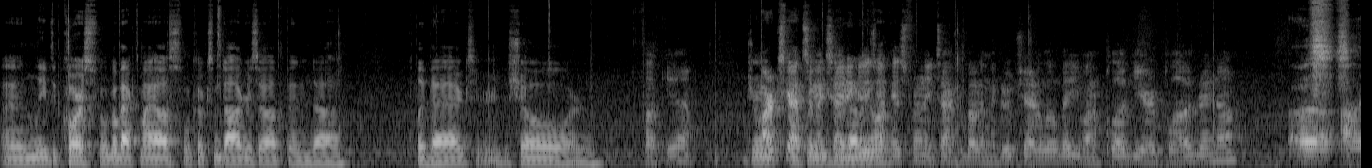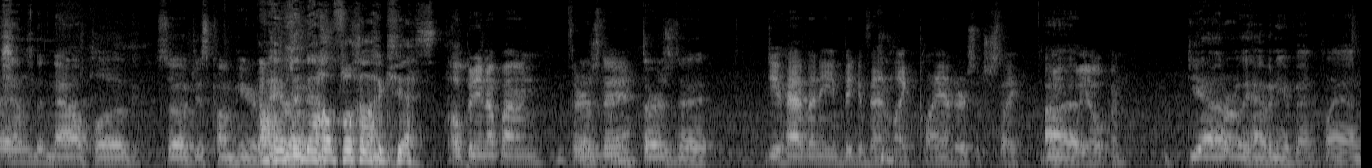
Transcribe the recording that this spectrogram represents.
and leave the course, we'll go back to my house. We'll cook some doggers up and uh, play bags or the show or Fuck yeah. drink. Mark's got some exciting news on his front. He talked about it in the group chat a little bit. You want to plug your plug right now? Uh, I am the now plug, so just come here. I am the now plug. Yes. Opening up on Thursday. Thursday. Do you have any big event like planned, or is it just like we, Uh, open? Yeah, I don't really have any event planned.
